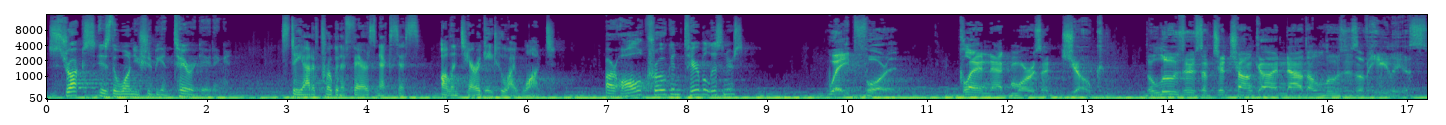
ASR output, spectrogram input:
Strux is the one you should be interrogating. Stay out of Krogan affairs, Nexus. I'll interrogate who I want. Are all Krogan terrible listeners? Wait for it. Clan Nakmor's a joke. The losers of Tuchanka and now the losers of Helios.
